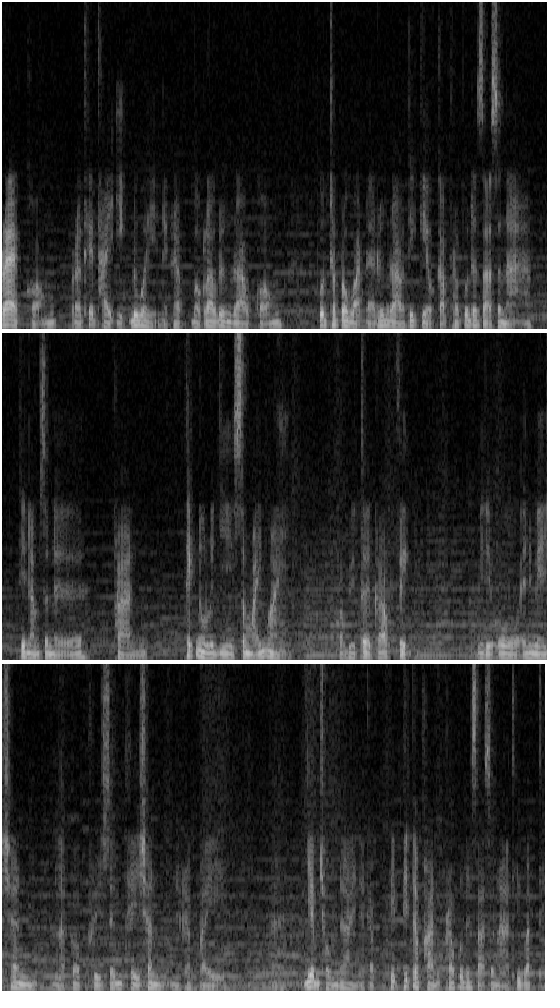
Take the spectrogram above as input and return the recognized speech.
แรกของประเทศไทยอีกด้วยนะครับ บอกเล่าเรื่องราวของพุทธประวัติและเรื่องราวที่เกี่ยวกับพระพุทธศาสนา ที่นำเสนอผ่านเทคโนโลยีสมัยใหม่ คอมพิวเตอร์กราฟิก วิดีโอแอนิเมชันแล้วก็พรีเซนเทชันนะครับไปเยี่ยมชมได้นะครับ พิพิธภัณฑ์พระพุทธศาสนาที่วัดเท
